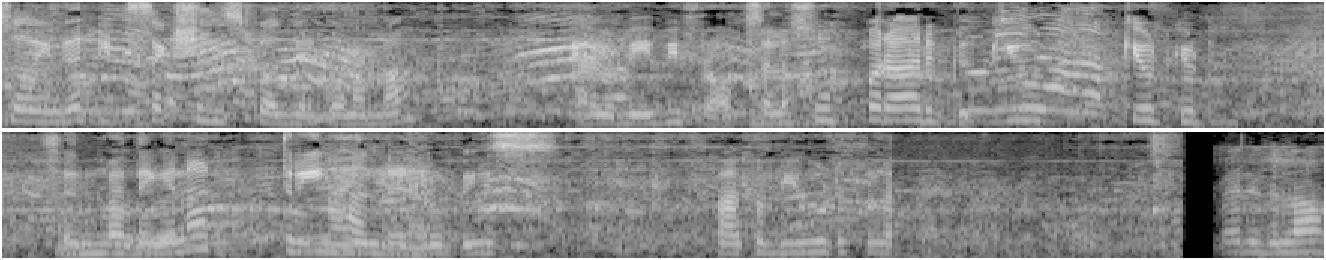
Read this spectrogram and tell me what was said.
ஸோ இங்கே கிட்ஸ் செக்ஷன்ஸ்க்கு வந்திருக்கோம் நம்ம. பாருங்க பேபி ஃப்ராக்ஸ் எல்லாம் சூப்பராக இருக்குது க்யூட் க்யூட் க்யூட் ஸோ இது பார்த்தீங்கன்னா த்ரீ ஹண்ட்ரட் ருபீஸ் பார்க்க பியூட்டிஃபுல்லாக வேறு இதெல்லாம்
